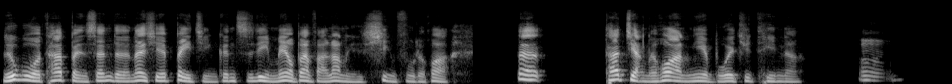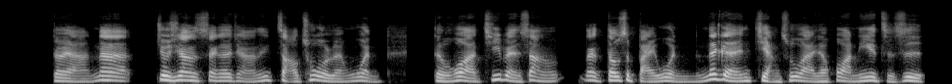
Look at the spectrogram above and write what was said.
如果他本身的那些背景跟资历没有办法让你幸福的话，那他讲的话你也不会去听呢。嗯。对啊，那就像三哥讲，你找错人问的话，基本上那都是白问。那个人讲出来的话，你也只是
